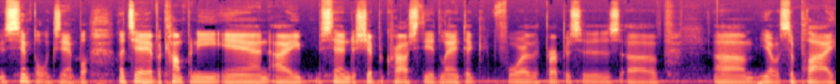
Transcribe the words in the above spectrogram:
a simple example. Let's say I have a company and I send a ship across the Atlantic for the purposes of um, you know supply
